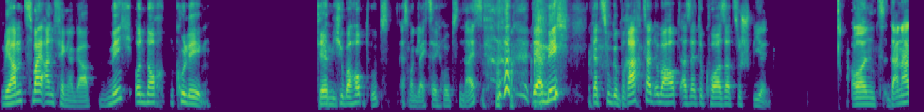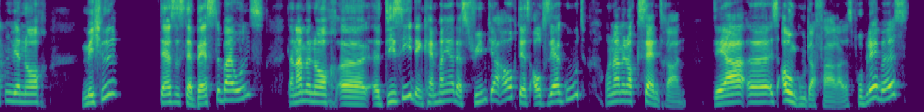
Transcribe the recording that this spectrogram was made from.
Wir haben zwei Anfänger gehabt, mich und noch einen Kollegen. Der mich überhaupt, ups, erstmal gleichzeitig rülpsen, nice, der mich dazu gebracht hat, überhaupt Assetto Corsa zu spielen. Und dann hatten wir noch Michel, der ist es der Beste bei uns. Dann haben wir noch äh, Dizzy, den kennt man ja, der streamt ja auch, der ist auch sehr gut. Und dann haben wir noch Xentran, der äh, ist auch ein guter Fahrer. Das Problem ist,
